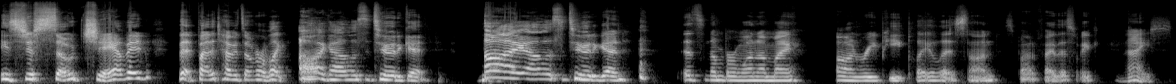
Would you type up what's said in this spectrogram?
it's just so jamming that by the time it's over, I'm like, oh, I gotta listen to it again. Oh, I gotta listen to it again. It's number one on my on repeat playlist on Spotify this week. Nice.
